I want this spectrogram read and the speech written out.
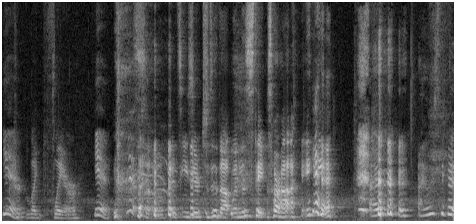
Yeah. like flair. yeah So it's easier to do that when the stakes are high. yeah I, I always think I,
